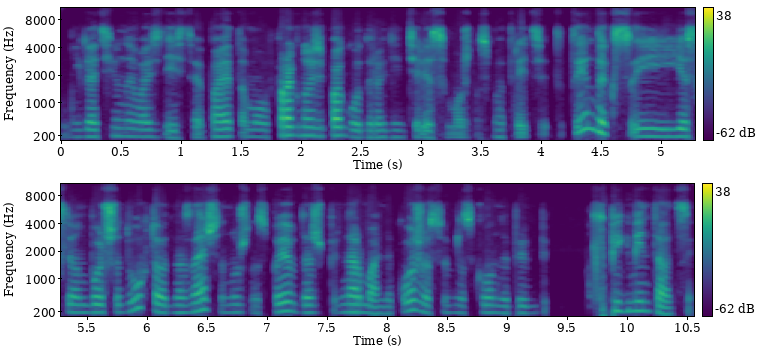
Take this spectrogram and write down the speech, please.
негативное воздействие. Поэтому в прогнозе погоды ради интереса можно смотреть этот индекс, и если он больше двух, то однозначно нужно SPF даже при нормальной коже, особенно склонной к пигментации.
